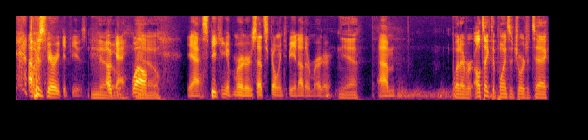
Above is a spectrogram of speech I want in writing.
I was very confused. no. okay, well- no. Yeah. Speaking of murders, that's going to be another murder. yeah, Um. whatever. I'll take the points of Georgia Tech,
